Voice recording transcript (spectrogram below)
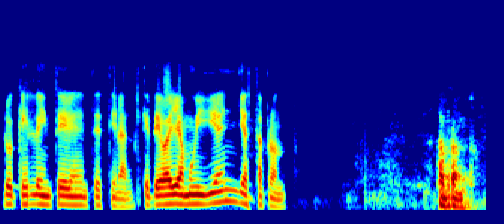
lo que es la integridad intestinal. Que te vaya muy bien y hasta pronto. Hasta pronto.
